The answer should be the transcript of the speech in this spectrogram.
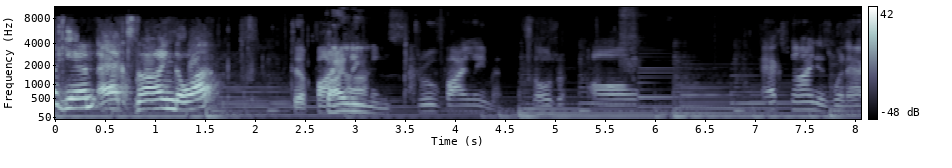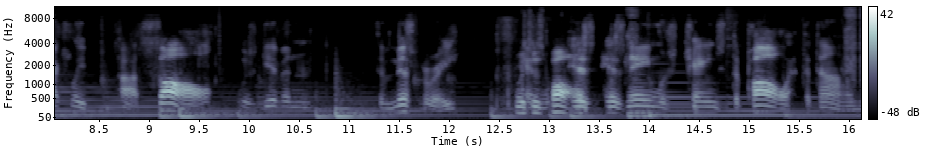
again? Acts nine to what? To Philemon. Philemons. through Philemon. Those are all. Acts 9 is when actually uh, Saul was given the mystery. which is Paul. His, his name was changed to Paul at the time.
